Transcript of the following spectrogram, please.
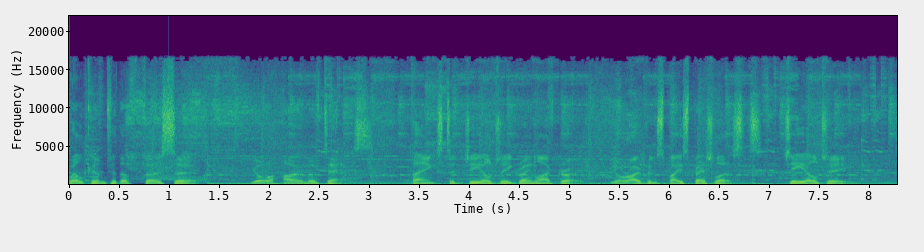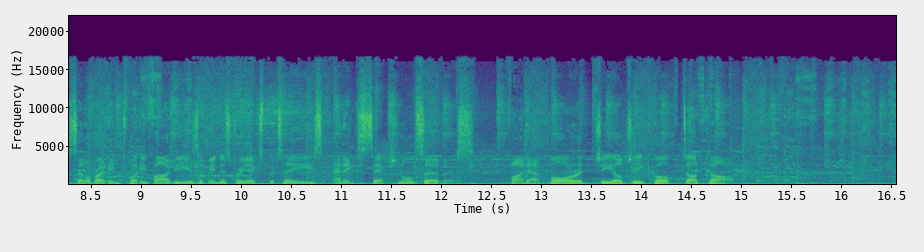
Welcome to the First Serve, your home of tennis. Thanks to GLG Greenlife Group, your open space specialists. GLG, celebrating 25 years of industry expertise and exceptional service. Find out more at glgcorp.com.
